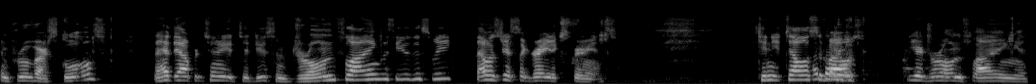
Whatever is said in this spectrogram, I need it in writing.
improve our schools. I had the opportunity to do some drone flying with you this week. That was just a great experience. Can you tell us about was... your drone flying?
